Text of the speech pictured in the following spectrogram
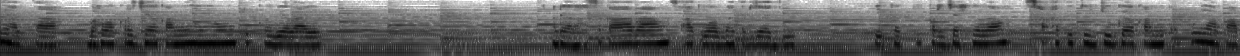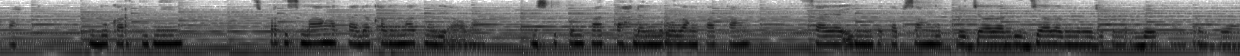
nyata bahwa kerja kami hanya untuk kerja lain. Adalah sekarang saat wabah terjadi Ketika pekerja hilang, saat itu juga kami tak punya apa-apa. Ibu Kartini, seperti semangat pada kalimatmu di awal. Meskipun patah dan berulang patang, saya ingin tetap sanggup berjalan di jalan menuju kemerdekaan perempuan.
